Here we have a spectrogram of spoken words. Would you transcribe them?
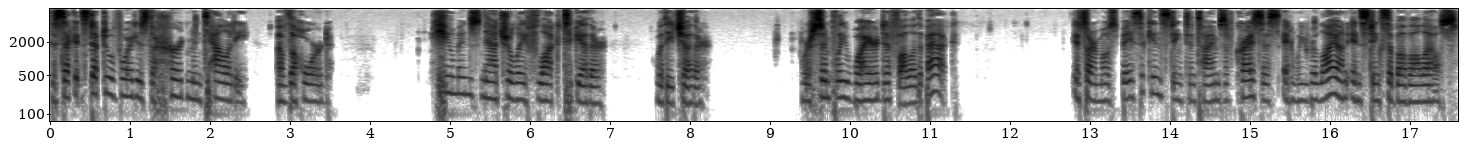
The second step to avoid is the herd mentality of the horde. Humans naturally flock together with each other. We're simply wired to follow the pack. It's our most basic instinct in times of crisis, and we rely on instincts above all else.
